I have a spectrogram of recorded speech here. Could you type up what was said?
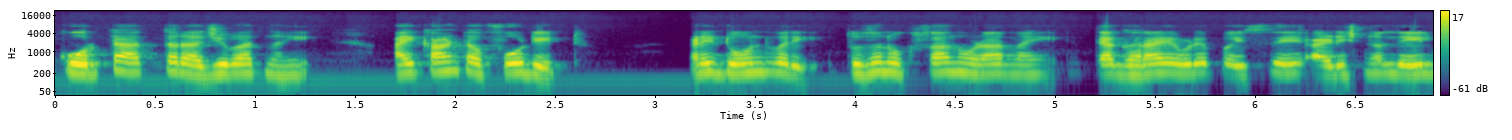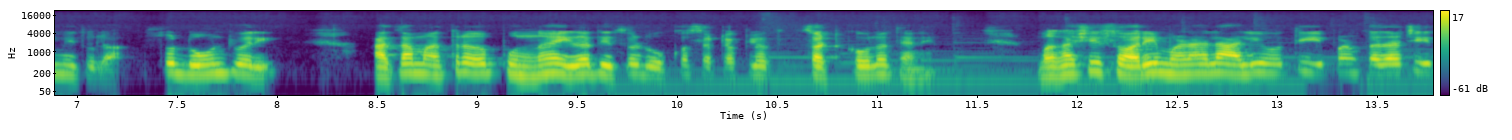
कोर्टात तर अजिबात नाही. आय कांट अफोर्ड इट आणि डोंट वरी तुझं नुकसान होणार नाही. त्या घरा एवढे पैसे ऍडिशनल देईल मी तुला. सो डोंट वरी आता मात्र पुन्हा एकदा तिचं डोकं सटकलं चटकवलं त्याने. मगाशी सॉरी म्हणायला आली होती पण कदाचित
